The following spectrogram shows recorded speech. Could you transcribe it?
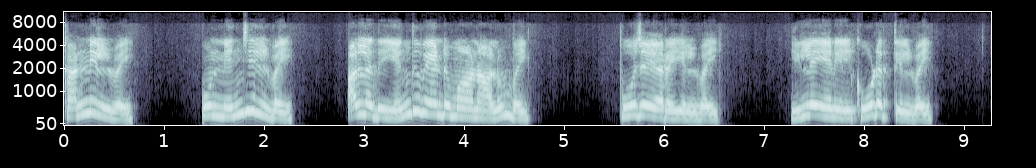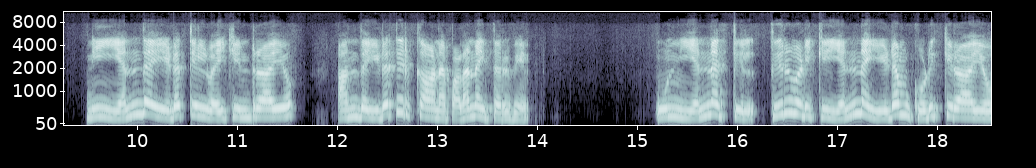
கண்ணில் வை உன் நெஞ்சில் வை அல்லது எங்கு வேண்டுமானாலும் வை பூஜை அறையில் வை. இல்லையெனில் கூடத்தில் வை. நீ எந்த இடத்தில் வைக்கின்றாயோ அந்த இடத்திற்கான பலனை தருவேன். உன் எண்ணத்தில் திருவடிக்கு என்ன இடம் கொடுக்கிறாயோ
